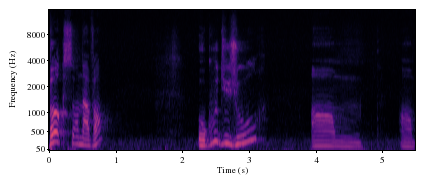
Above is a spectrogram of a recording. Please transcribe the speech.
boxe en avant, au goût du jour, en, en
